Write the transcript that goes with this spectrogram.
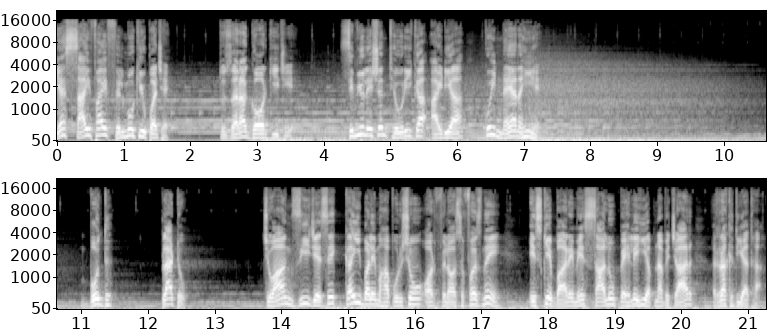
या साईफाई फ़िल्मों की उपज है तो जरा गौर कीजिए। सिमुलेशन थ्योरी का आइडिया कोई नया नहीं है। बुद्ध, प्लाटो चुआंग जी जैसे कई बड़े महापुरुषों और फिलोसोफर्स ने इसके बारे में सालों पहले ही अपना विचार रख दिया था।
